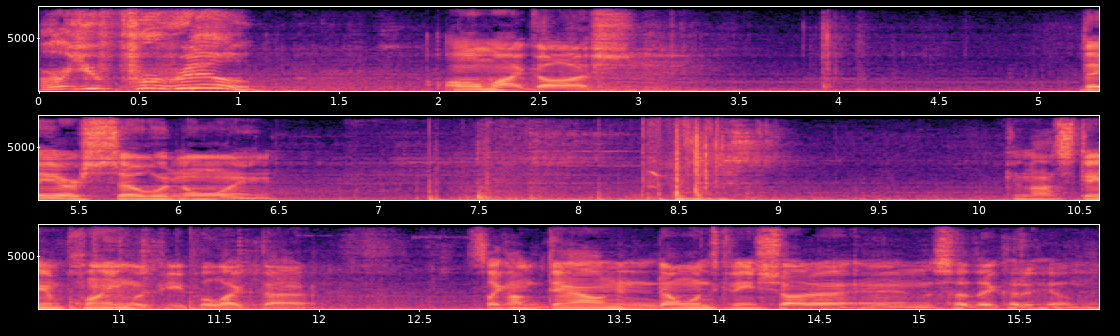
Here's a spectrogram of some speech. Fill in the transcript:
Are you for real? Oh my gosh. They are so annoying. Cannot stand playing with people like that. It's like I'm down and no one's getting shot at, and so they could have healed me.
